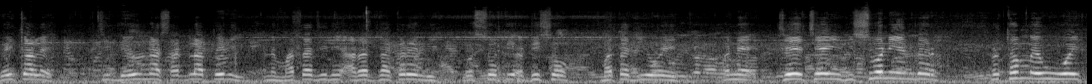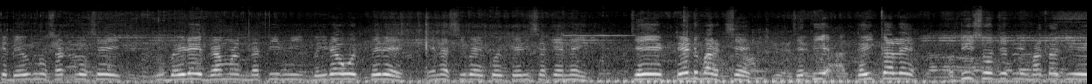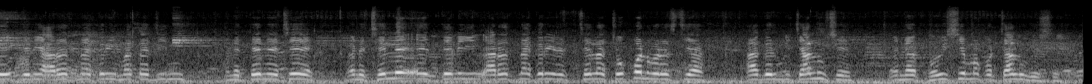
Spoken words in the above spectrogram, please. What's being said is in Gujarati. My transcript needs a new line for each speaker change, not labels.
ગઈકાલે જે દેવના સાડલા પહેરી અને માતાજીની આરાધના કરેલી બસોથી અઢીસો માતાજીઓએ અને જે છે એ વિશ્વની અંદર પ્રથમ એવું હોય કે દેવનો સાટલો છે એ બૈડાઈ બ્રાહ્મણ જ્ઞાતિની બૈરાઓ જ પહેરે, એના સિવાય કોઈ પહેરી શકે નહીં. જે એક ટ્રેડમાર્ક છે, જેથી ગઈકાલે અઢીસો જેટલી માતાજીઓએ તેની આરાધના કરી માતાજીની અને તેને છે, અને છેલ્લે તેની આરાધના કરીને છેલ્લા ચોપન વર્ષ આ આ ગરબી ચાલુ છે અને ભવિષ્યમાં પણ ચાલુ રહેશે.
